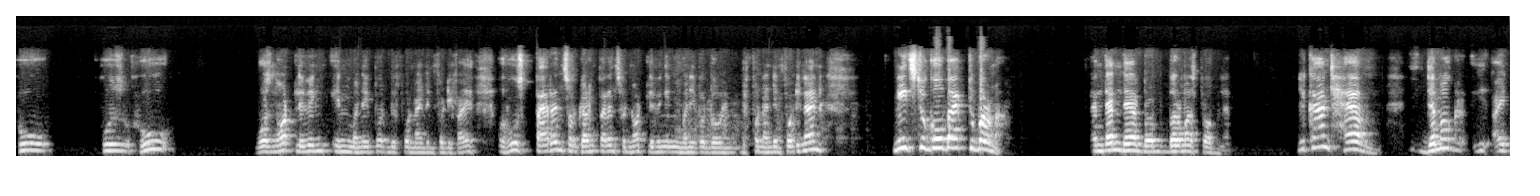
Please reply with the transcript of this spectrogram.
who who's who was not living in Manipur before 1945, or whose parents or grandparents were not living in Manipur before 1949, needs to go back to Burma, and then they're Burma's problem. You can't have demographic. I,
